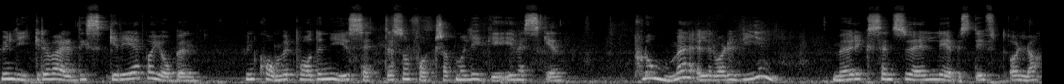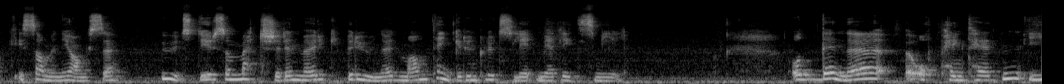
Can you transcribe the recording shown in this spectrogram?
Hun liker å være diskré på jobben. Hun kommer på det nye settet som fortsatt må ligge i vesken. Plomme, eller var det vin? Mørk, sensuell leppestift og lakk i samme nyanse. Utstyr som matcher en mørk, brunøyd mann, tenker hun plutselig med et lite smil. Og denne opphengtheten i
